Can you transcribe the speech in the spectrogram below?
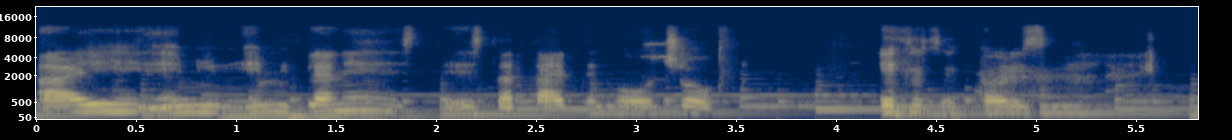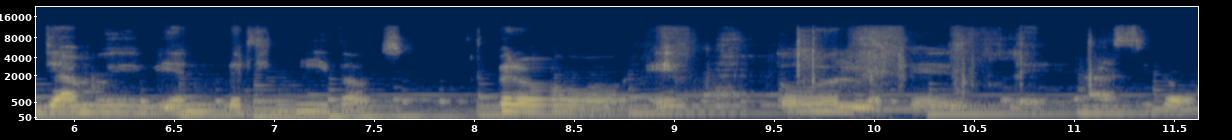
hay en, mi, en mi plan estatal tengo ocho ejes sectores ya muy bien definidos, pero en todo lo que eh, ha sido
